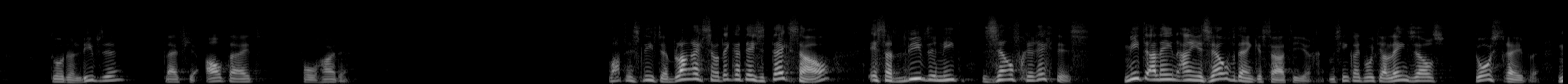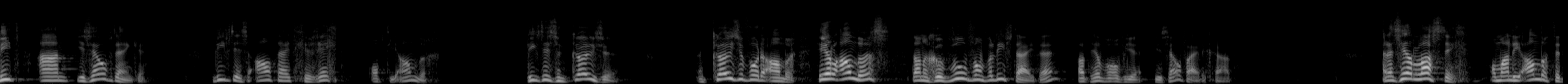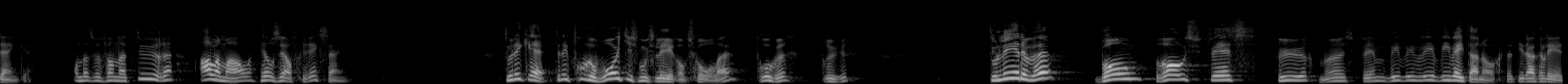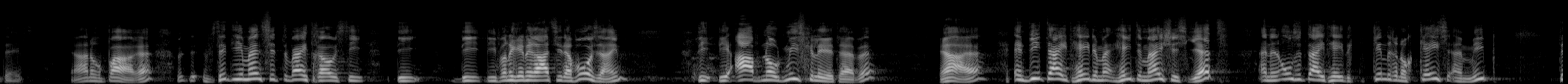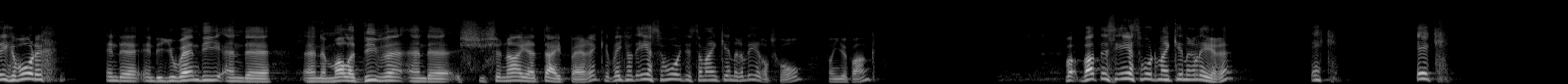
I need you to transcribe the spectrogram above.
Door de liefde blijf je altijd volharden. Wat is liefde? Het belangrijkste wat ik uit deze tekst haal, is dat liefde niet zelfgericht is. Niet alleen aan jezelf denken staat hier. Misschien kan je het woordje alleen zelfs doorstrepen. Niet aan jezelf denken. Liefde is altijd gericht op die ander. Liefde is een keuze. Een keuze voor de ander. Heel anders dan een gevoel van verliefdheid. Hè? Wat heel veel over je, jezelf eigenlijk gaat. En het is heel lastig om aan die ander te denken. Omdat we van nature allemaal heel zelfgericht zijn. Toen ik, eh, toen ik vroeger woordjes moest leren op school, hè? vroeger, vroeger, toen leerden we boom, roos, vis, vuur, mus, pim. Wie, wie, wie, wie weet daar nog dat hij dat geleerd heeft? Ja, nog een paar. Hè? Zitten hier mensen erbij trouwens die, die, die, die van de generatie daarvoor zijn? Die, die aapnoot mies geleerd hebben? Ja, hè? In die tijd heten meisjes Jet. En in onze tijd heten kinderen nog Kees en Miep. Tegenwoordig in de, in de Juwendi en de, en de Malediven en de Shania-tijdperk. Weet je wat het eerste woord is dat mijn kinderen leren op school? Van vank? Wat is het eerste woord dat mijn kinderen leren? Ik. Ik.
